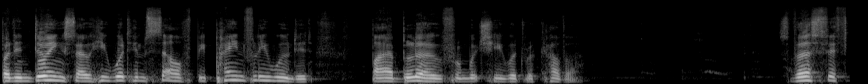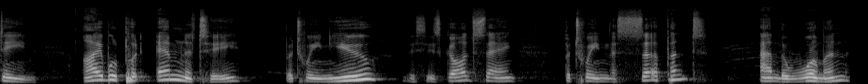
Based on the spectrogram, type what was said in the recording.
but in doing so, he would himself be painfully wounded by a blow from which he would recover. It's verse 15 I will put enmity between you, this is God saying, between the serpent and the woman,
